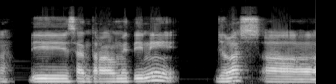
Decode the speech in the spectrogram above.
Nah, di central mid ini jelas eh,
